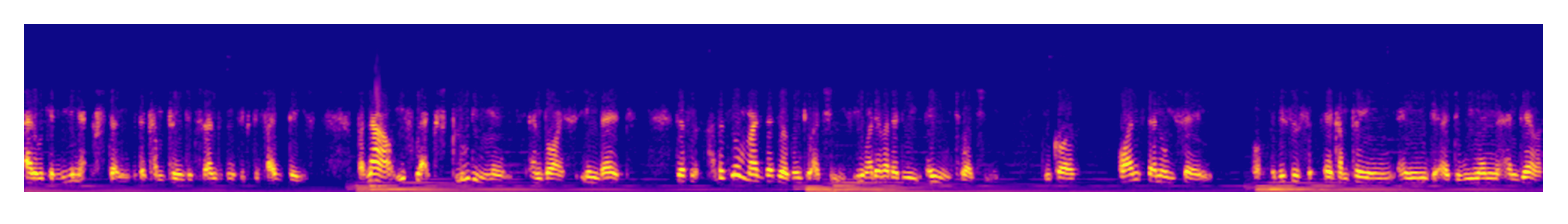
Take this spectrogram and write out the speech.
And we can even extend the campaign to 365 days. But now, if we are excluding men and boys in that, there's, there's not much that we are going to achieve in whatever that we aim to achieve. Because once then we say, oh, this is a campaign aimed at women and girls,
